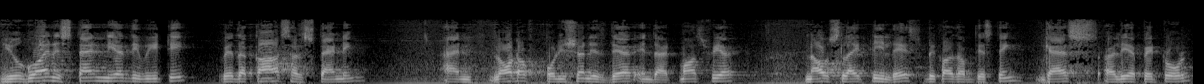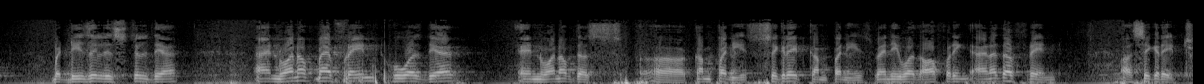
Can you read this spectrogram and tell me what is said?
you go and stand near the VT where the cars are standing and lot of pollution is there in the atmosphere. Now slightly less because of this thing. Gas, earlier petrol, but diesel is still there. And one of my friend who was there in one of the uh, companies, cigarette companies, when he was offering another friend a cigarette,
